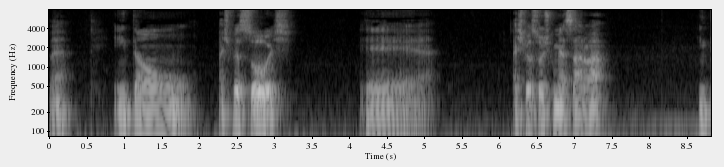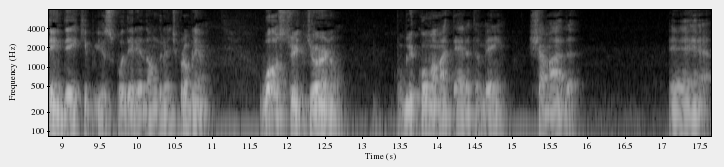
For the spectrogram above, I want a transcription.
Né? Então as pessoas é, as pessoas começaram a entender que isso poderia dar um grande problema. O Wall Street Journal publicou uma matéria também chamada é,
